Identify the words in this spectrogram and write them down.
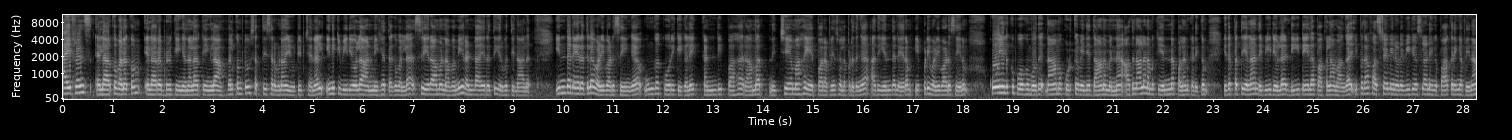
ஹாய் ஃப்ரெண்ட்ஸ் எல்லாருக்கும் வணக்கம். எல்லாரும் எப்படி இருக்கீங்க? நல்லா இருக்கீங்களா? Welcome to Sakthi Saravana YouTube channel இன்னைக்கு வீடியோவில் ஆன்மீக தகவலில் ஸ்ரீராம நவமி ரெண்டாயிரத்தி இருபத்தி நாலு. இந்த நேரத்தில் வழிபாடு செய்யுங்க. உங்கள் கோரிக்கைகளை கண்டிப்பாக ராமர் நிச்சயமாக ஏற்பார் அப்படின்னு சொல்லப்படுதுங்க. அது எந்த நேரம் எப்படி வழிபாடு செய்யணும் கோயிலுக்கு போகும்போது நாம் கொடுக்க வேண்டிய தானம் என்ன அதனால் நமக்கு என்ன பலன் கிடைக்கும் இதை பற்றியெல்லாம் இந்த வீடியோவில் டீட்டெயிலாக பார்க்கலாம் வாங்க. இப்போ தான் ஃபஸ்ட் டைம் என்னோட வீடியோஸ்லாம் நீங்கள் பார்க்குறீங்க அப்படின்னா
